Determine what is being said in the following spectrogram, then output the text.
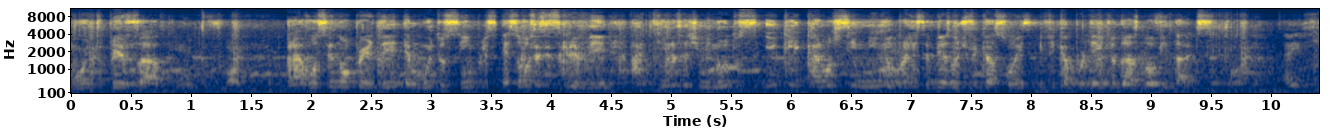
muito pesado, muito foda. Pra você não perder, é muito simples. É só você se inscrever aqui no 7 Minutos e clicar no sininho pra receber as notificações e ficar por dentro das novidades. Foda. É isso.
